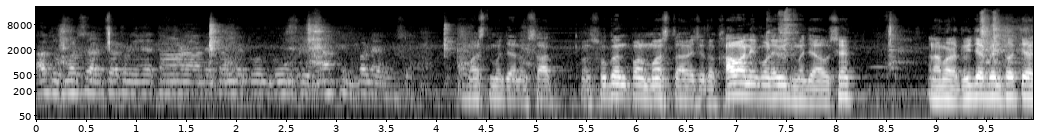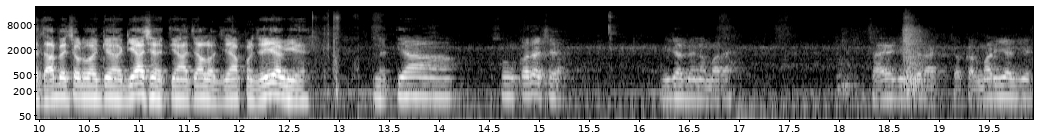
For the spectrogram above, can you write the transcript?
આદુ મરચાં ચટણી ધાણા અને ટમેટું ડુંગળી નાખીને બનાવ્યું છે. મસ્ત મજાનું શાક. સુગંધ પણ મસ્ત આવે છે. તો ખાવાની પણ એવી જ મજા આવશે. અને અમારા દ્વિજાબેન તો અત્યારે ધાબે ચડવા ગયા ગયા છે. ત્યાં ચાલો જ્યાં પણ જઈ આવીએ. અને ત્યાં શું કરે છે? દ્વિજાબેન અમારે. જાય જઈ જરાક ચક્કર મારી આવીએ.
